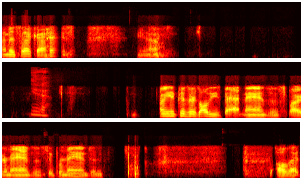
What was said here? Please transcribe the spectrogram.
I missed that guy. you know, Yeah. I mean, because there's all these Batmans and Spider-Mans and Supermans and all that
